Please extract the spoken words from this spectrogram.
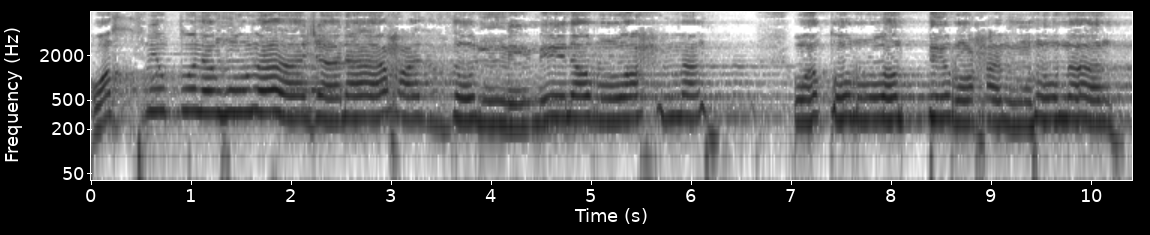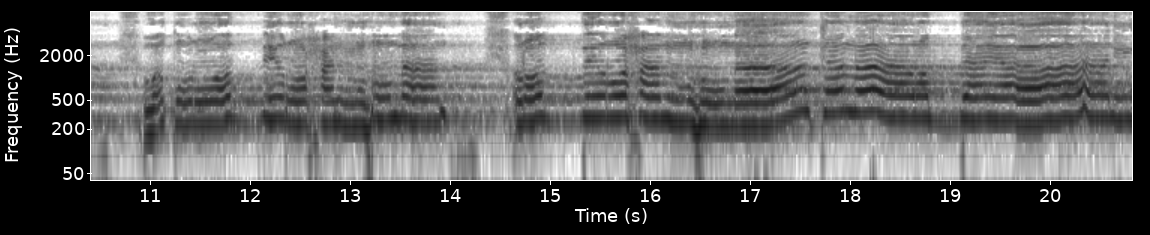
واخفض لهما جناح الذل من الرحمة وقل رب ارحمهما وقل رب ارحمهما رب ارحمهما كما ربياني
